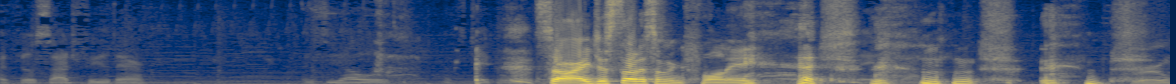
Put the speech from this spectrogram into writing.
I feel sad for you there. I see how let's take a look. Sorry, I just thought of something funny. True.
